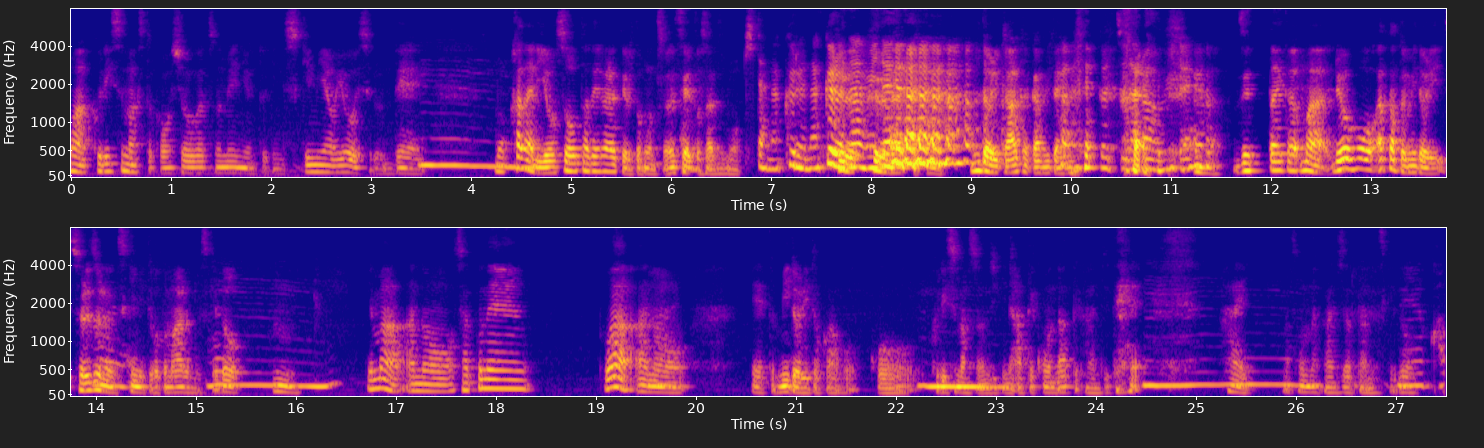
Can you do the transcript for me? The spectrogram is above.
まあクリスマスとかお正月のメニューの時にスキミヤを用意するんで、ん。もうかなり予想立てられてると思うんですよね生徒さんにも。来たな来るな来るなみたいな。緑か赤かみたいなね。どっちだろうみたいな。絶対かまあ両方赤と緑それぞれの月見ってこともあるんですけど、うん。でまああの昨年はあの、はい。えー、と緑とかをこうクリスマスの時期に当て込んだって感じで、うん。はいまあ、そんな感じだったんですけど、ね可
